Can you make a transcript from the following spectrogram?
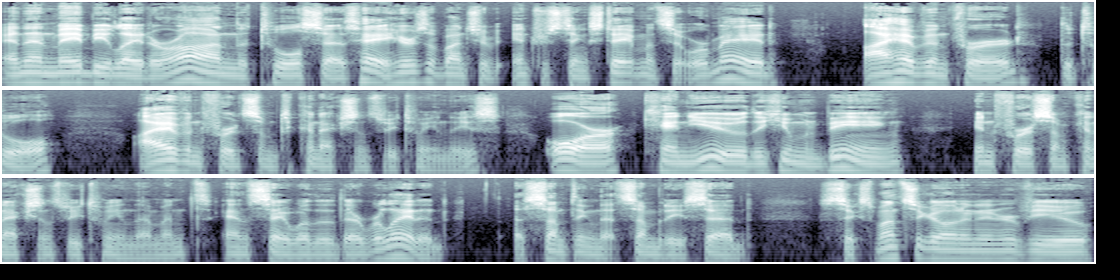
And then maybe later on, the tool says, hey, here's a bunch of interesting statements that were made. I have inferred, the tool, I have inferred some connections between these. Or can you, the human being, infer some connections between them and, and say whether they're related? Uh, something that somebody said six months ago in an interview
